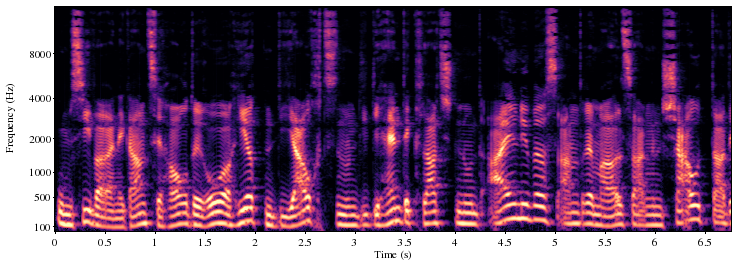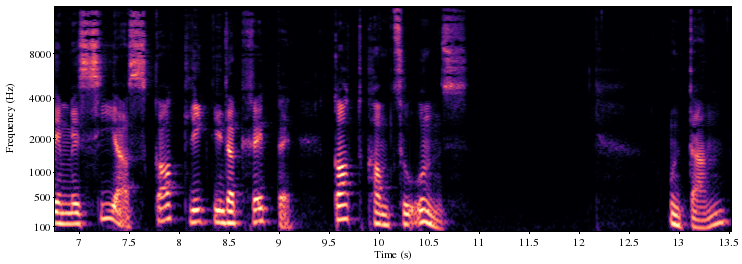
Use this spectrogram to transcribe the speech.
Um sie war eine ganze Horde roher Hirten, die jauchzten und die die Hände klatschten und ein über das andere Mal sangen: Schaut da den Messias, Gott liegt in der Krippe, Gott kommt zu uns. Und dann?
